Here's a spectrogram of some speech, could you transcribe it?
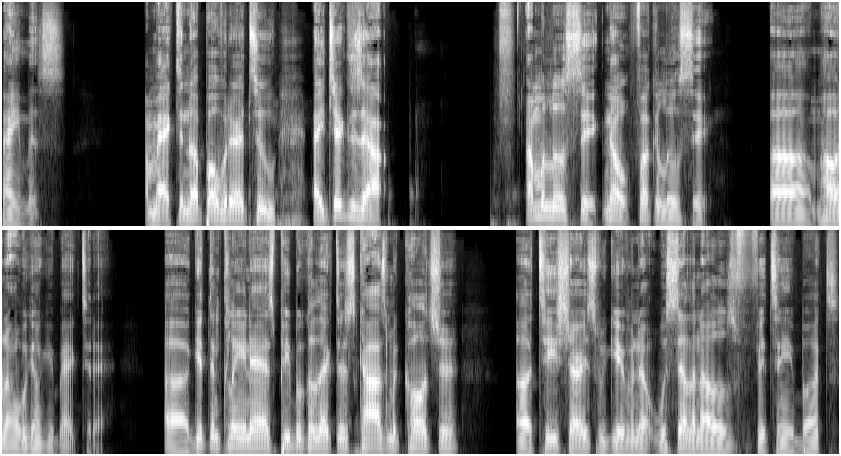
famous. I'm acting up over there too. Hey, check this out. I'm a little sick. No, fuck a little sick. Um, hold on, we're gonna get back to that. Uh, get them clean ass people collectors, cosmic culture, uh, t-shirts. We're giving up. We're selling those for 15 bucks.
